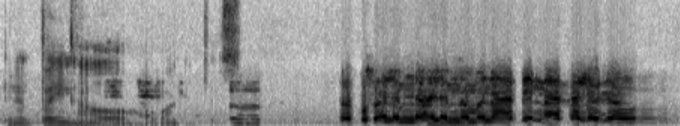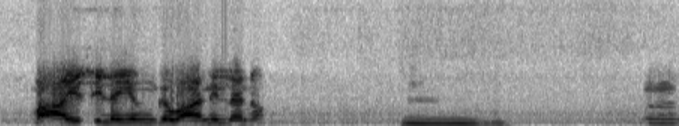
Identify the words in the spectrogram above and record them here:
Pinagpahinga ako. Oh. Mm. Tapos alam na alam Mm. naman natin na talagang maayos sila yung gawa nila, no? Mm. Mm.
